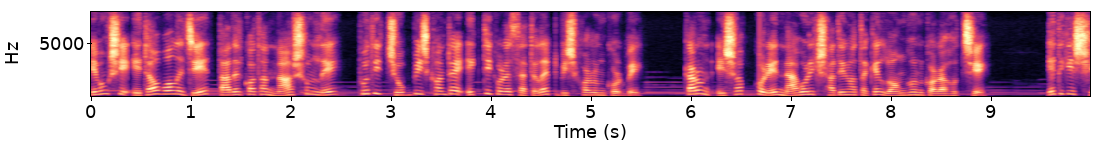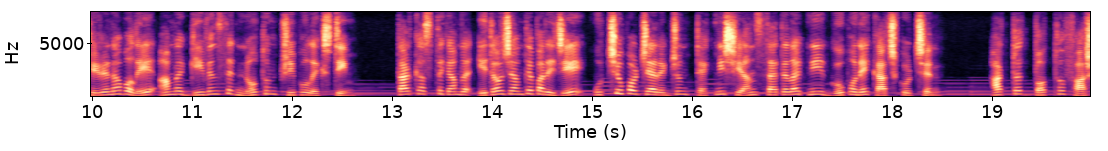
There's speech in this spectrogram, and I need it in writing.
এবং সে এটাও বলে যে, তাদের কথা না শুনলে প্রতি চব্বিশ ঘন্টায় একটি করে স্যাটেলাইট বিস্ফোরণ করবে। কারণ এসব করে নাগরিক স্বাধীনতাকে লঙ্ঘন করা হচ্ছে। এদিকে সেরেনা বলে আমরা গিভেন্সের নতুন ট্রিপল এক্স টিম। তার কাছ থেকে আমরা এটাও জানতে পারি যে উচ্চ পর্যায়ের একজন টেকনিশিয়ান স্যাটেলাইট নিয়ে গোপনে কাজ করছেন। আর তার তথ্য ফাঁস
